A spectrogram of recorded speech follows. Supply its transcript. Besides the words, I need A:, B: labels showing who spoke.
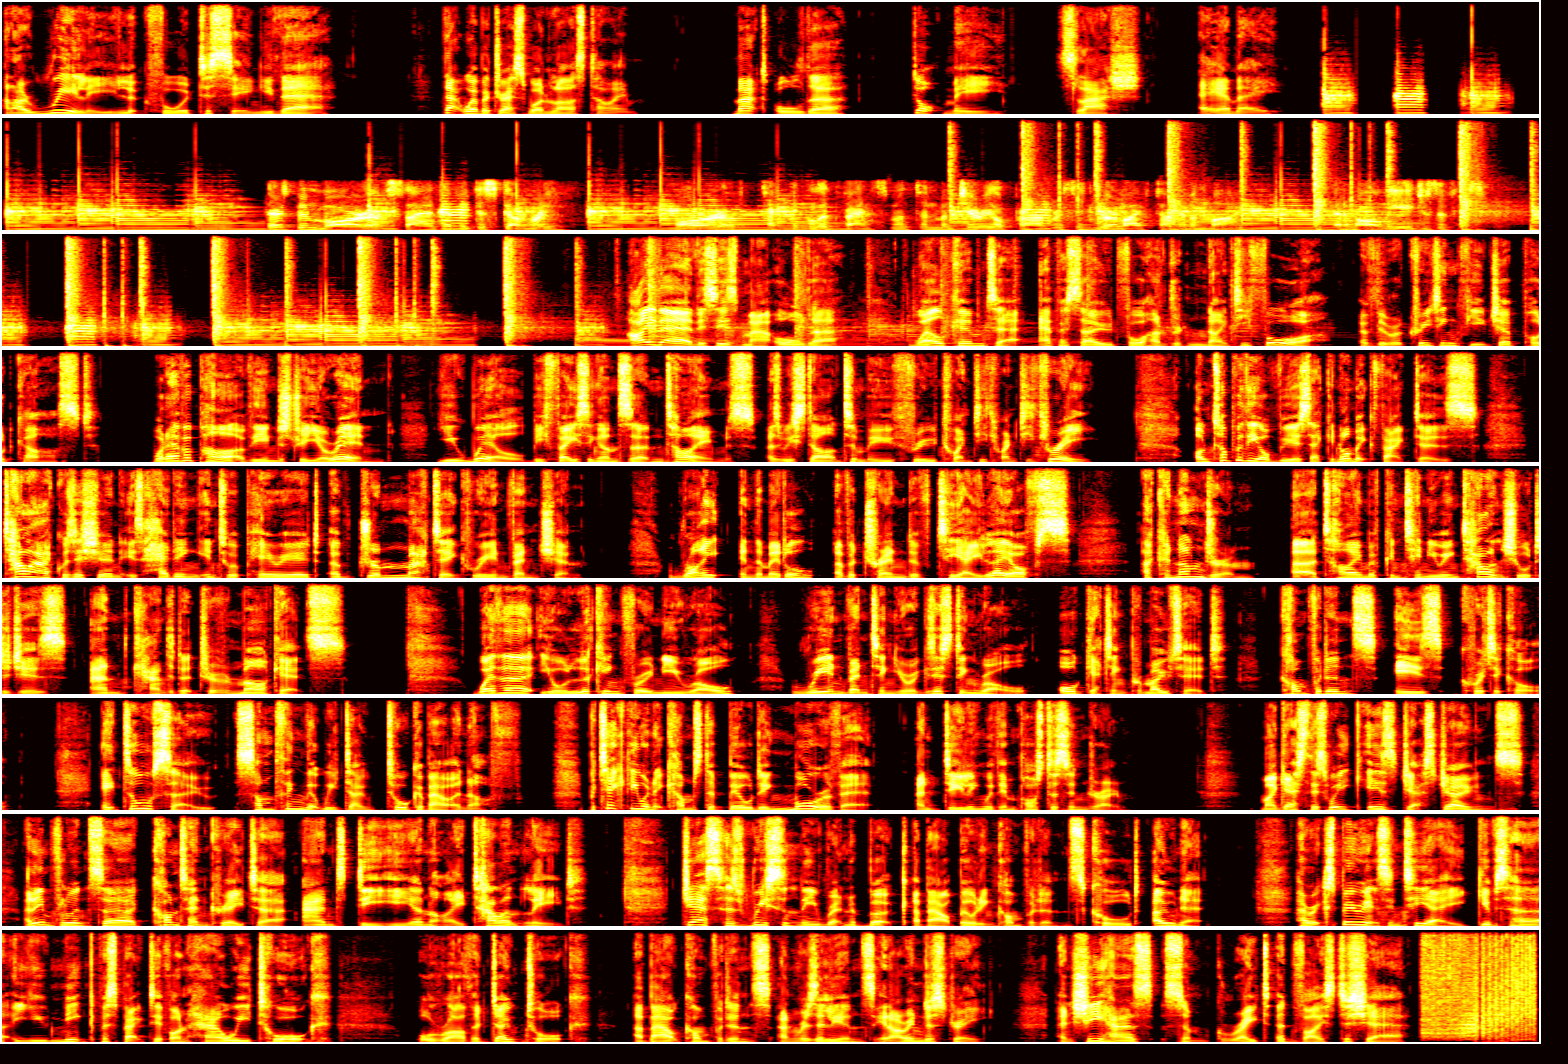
A: and I really look forward to seeing you there. That web address one last time mattalder.me slash AMA.
B: There's been more of scientific discovery, more of technical advancement and material progress in your lifetime and mine than in all the ages of history.
A: Hi there, this is Matt Alder. Welcome to episode 494 of the Recruiting Future podcast. Whatever part of the industry you're in, you will be facing uncertain times as we start to move through 2023. On top of the obvious economic factors, talent acquisition is heading into a period of dramatic reinvention. Right in the middle of a trend of TA layoffs, a conundrum at a time of continuing talent shortages and candidate driven markets. Whether you're looking for a new role, reinventing your existing role, or getting promoted, confidence is critical. It's also something that we don't talk about enough, particularly when it comes to building more of it and dealing with imposter syndrome. My guest this week is Jess Jones, an influencer, content creator, and DE&I talent lead. Jess has recently written a book about building confidence called Own It. Her experience in TA gives her a unique perspective on how we talk, or rather don't talk, about confidence and resilience in our industry. And she has some great advice to share.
